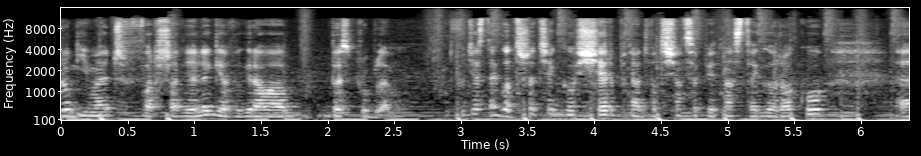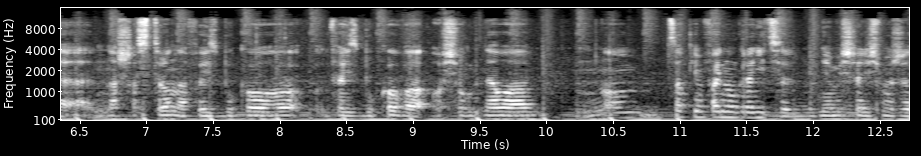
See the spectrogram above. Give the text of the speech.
Drugi mecz w Warszawie Legia wygrała bez problemu. 23 sierpnia 2015 roku e, nasza strona facebookowa, facebookowa osiągnęła no, całkiem fajną granicę. Nie myśleliśmy, że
